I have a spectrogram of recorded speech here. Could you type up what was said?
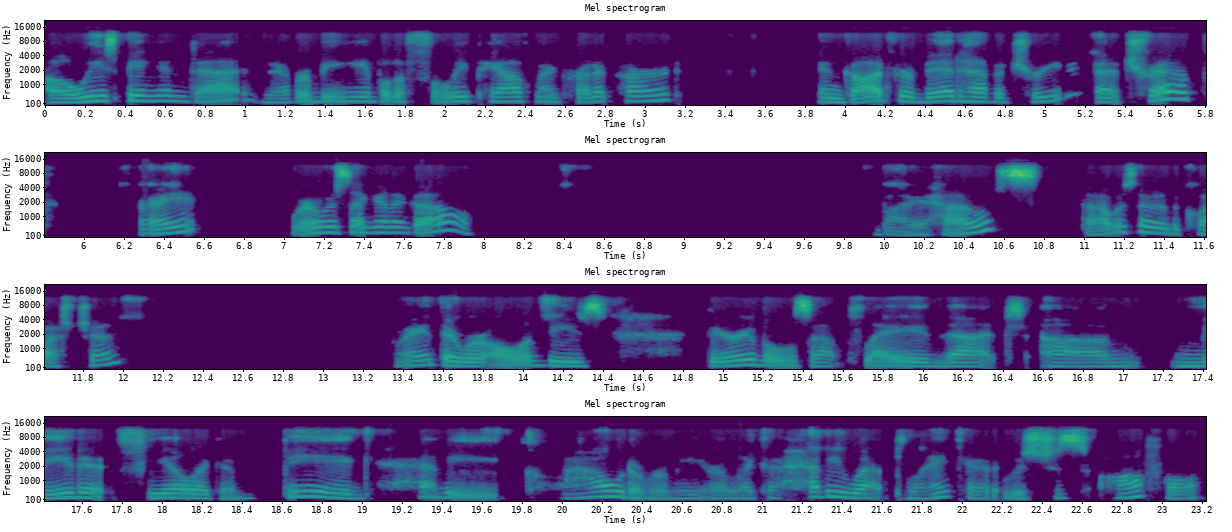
always being in debt, never being able to fully pay off my credit card, and God forbid have a, treat, a trip, right? Where was I going to go? Buy a house? That was out of the question, right? There were all of these variables at play that um, made it feel like a big, heavy cloud over me or like a heavy, wet blanket. It was just awful.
